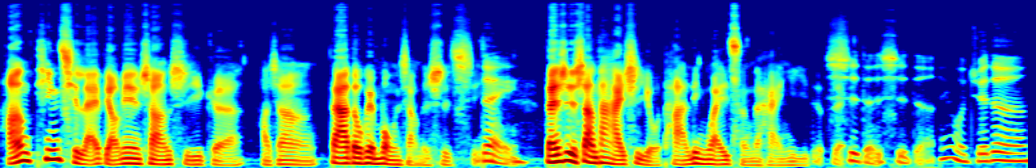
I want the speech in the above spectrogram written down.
好像听起来表面上是一个好像大家都会梦想的事情，，对，但事实上它还是有它另外一层的含义，对不对？是的，是的。因为我觉得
